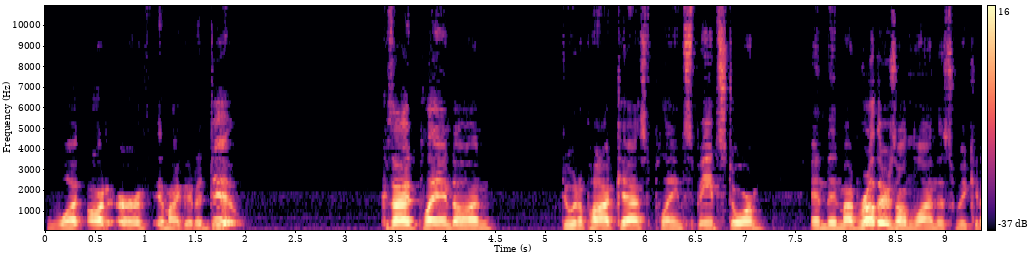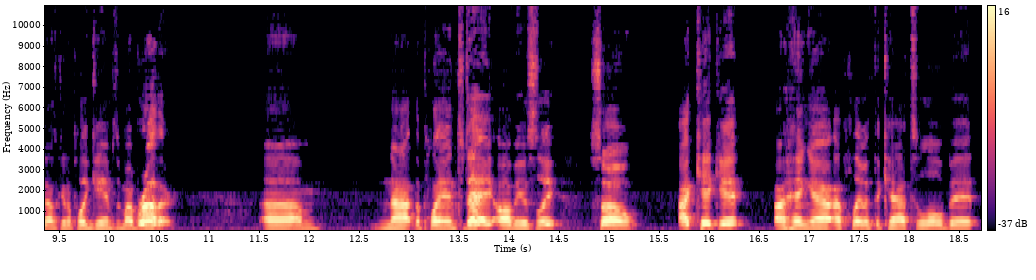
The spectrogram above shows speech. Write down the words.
what on earth am I going to do? Because I had planned on doing a podcast playing Speedstorm, and then my brother's online this week, and I was going to play games with my brother. Um, not the plan today, obviously. So I kick it, I hang out, I play with the cats a little bit,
